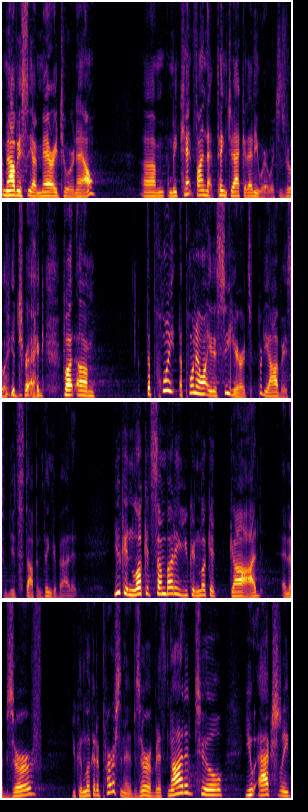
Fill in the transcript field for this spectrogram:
I mean, obviously, I'm married to her now, um, and we can't find that pink jacket anywhere, which is really a drag. But um, the, point, the point I want you to see here, it's pretty obvious when you stop and think about it. You can look at somebody, you can look at God and observe, you can look at a person and observe, but it's not until you actually,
